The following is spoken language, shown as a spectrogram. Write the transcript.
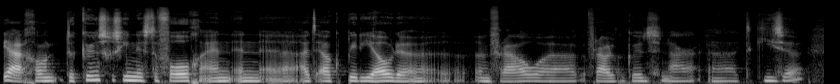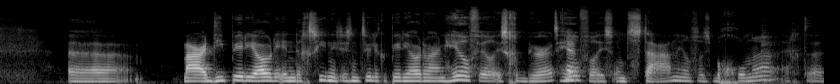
ja, gewoon de kunstgeschiedenis te volgen en, en uh, uit elke periode uh, een vrouw, uh, vrouwelijke kunstenaar te kiezen. maar die periode in de geschiedenis is natuurlijk een periode waarin heel veel is gebeurd, heel ja. veel is ontstaan, heel veel is begonnen. Echt, de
